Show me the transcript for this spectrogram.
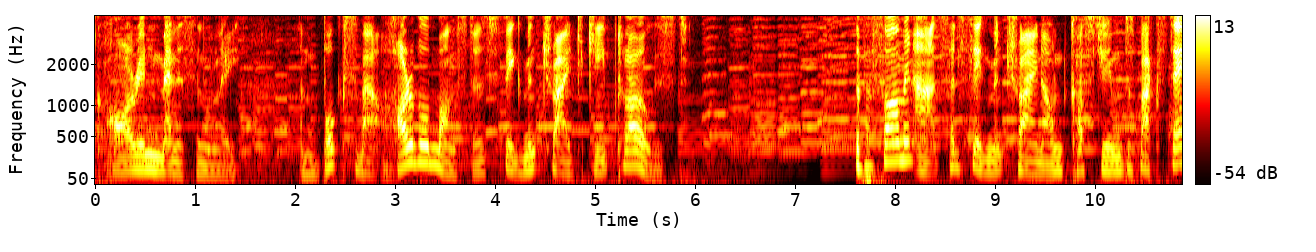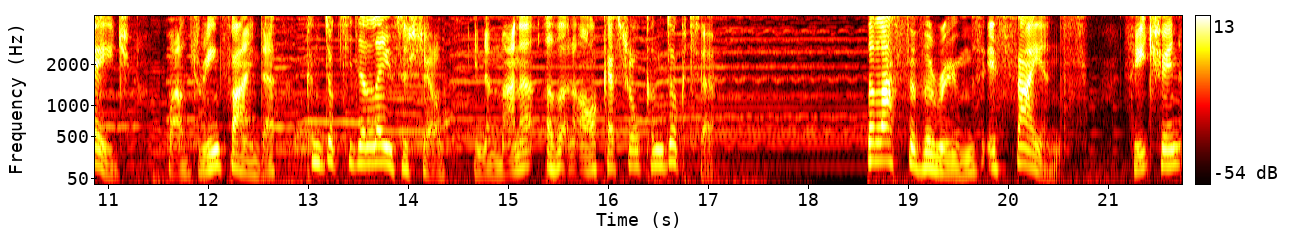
Cawing Menacingly, and books about horrible monsters Figment tried to keep closed. The performing arts had Figment trying on costumes backstage, while Dreamfinder conducted a laser show in the manner of an orchestral conductor. The last of the rooms is Science, featuring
